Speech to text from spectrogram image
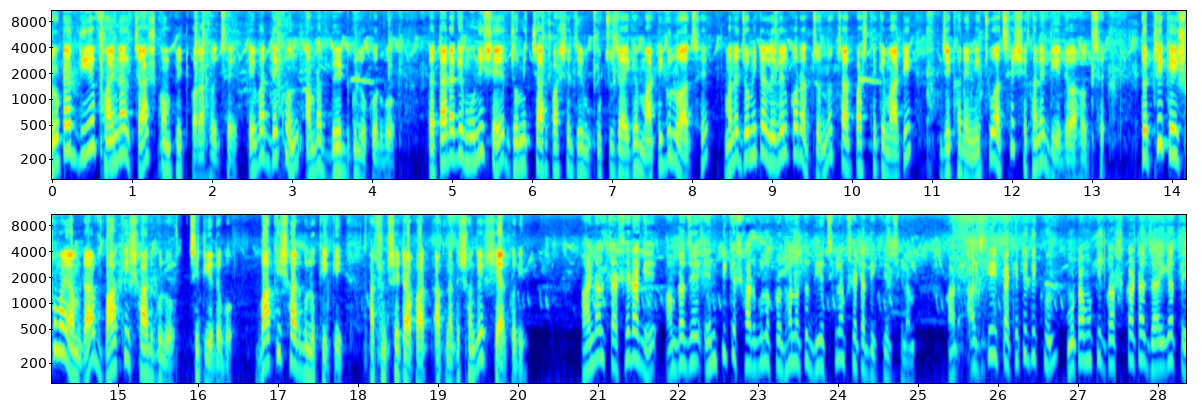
রোটার দিয়ে ফাইনাল চাষ কমপ্লিট করা হয়েছে। এবার দেখুন আমরা বেডগুলো করব। তা তার আগে মুনিশে জমির চারপাশে যে উঁচু জায়গায় মাটিগুলো আছে মানে জমিটা লেভেল করার জন্য চারপাশ থেকে মাটি যেখানে নিচু আছে সেখানে দিয়ে দেওয়া হচ্ছে। তো ঠিক এই সময় আমরা বাকি সারগুলো ছিটিয়ে দেব। বাকি সারগুলো কি কি? আসুন সেটা আপনাদের সঙ্গে শেয়ার করি। ফাইনাল চাষের আগে আমরা যে এনপিকে সারগুলো প্রধানত দিয়েছিলাম সেটা দেখিয়েছিলাম। আর আজকে এই প্যাকেটে দেখুন, মোটামুটি দশ কাটা জায়গাতে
